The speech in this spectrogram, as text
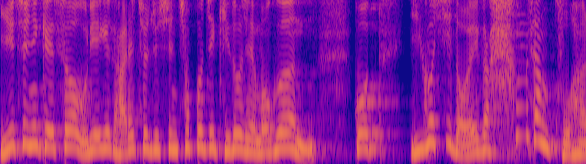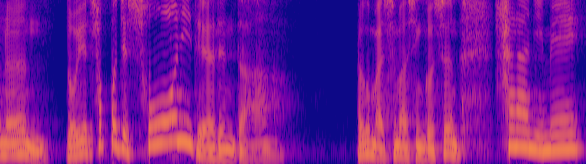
예수님께서 우리에게 가르쳐 주신 첫 번째 기도 제목은 곧 이것이 너희가 항상 구하는 너의 첫 번째 소원이 되어야 된다. 라고 말씀하신 것은 하나님의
